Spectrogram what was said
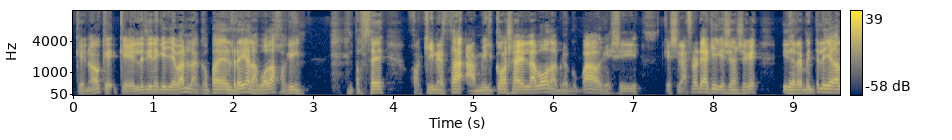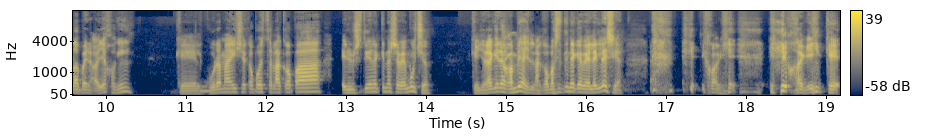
que no, que, que él le tiene que llevar la copa del rey a la boda a Joaquín. Entonces, Joaquín está a mil cosas en la boda, preocupado, que si, que si la flor es aquí, que si no sé qué, y de repente le llega Lopera, oye Joaquín, que el cura me ha dicho que ha puesto la copa en un sitio en el que no se ve mucho. Que yo la quiero cambiar y la copa se tiene que ver en la iglesia. y, Joaquín, y Joaquín, que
